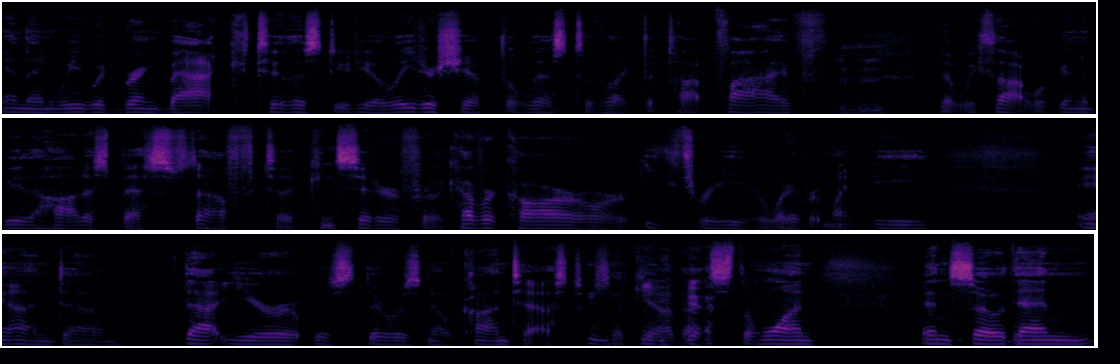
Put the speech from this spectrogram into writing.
and then we would bring back to the studio leadership the list of like the top 5 that we thought were going to be the hottest, best stuff to consider for the cover car or E3 or whatever it might be. And um, that year, it was there was no contest. It was like, yeah, Yeah. that's the one. And so then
